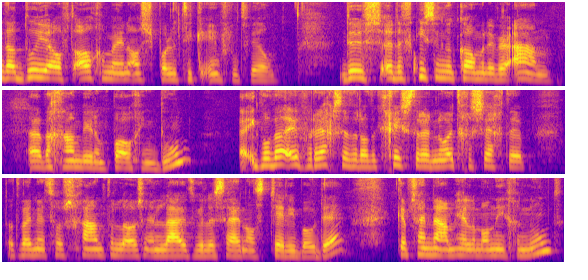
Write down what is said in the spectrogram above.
dat doe je over het algemeen als je politieke invloed wil. Dus uh, de verkiezingen komen er weer aan. we gaan weer een poging doen. Ik wil wel even rechtzetten dat ik gisteren nooit gezegd heb... dat wij net zo schaamteloos en luid willen zijn als Thierry Baudet. Ik heb zijn naam helemaal niet genoemd.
